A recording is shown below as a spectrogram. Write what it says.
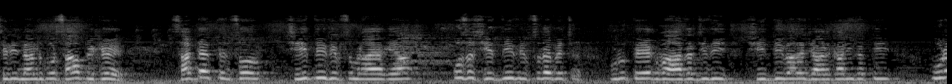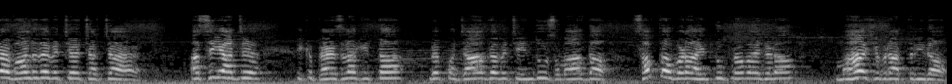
ਸ੍ਰੀ ਅਨੰਦਪੁਰ ਸਾਹਿਬ ਵਿਖੇ 350 ਸ਼ਹੀਦੀ ਦਿਵਸ ਮਨਾਇਆ ਗਿਆ। ਉਸ ਸ਼ਹੀਦੀ ਦਿਵਸ ਦੇ ਵਿੱਚ ਗੁਰੂ ਤੇਗ ਬਹਾਦਰ ਜੀ ਦੀ ਸ਼ਹੀਦੀ ਬਾਰੇ ਜਾਣਕਾਰੀ ਦਿੱਤੀ। ਪੂਰੇ ਵਰਲਡ ਦੇ ਵਿੱਚ ਇਹ ਚਰਚਾ ਹੈ। ਅਸੀਂ ਅੱਜ ਇੱਕ ਫੈਸਲਾ ਕੀਤਾ ਵੀ ਪੰਜਾਬ ਦੇ ਵਿੱਚ ਹਿੰਦੂ ਸਮਾਜ ਦਾ ਸਭ ਤੋਂ ਬੜਾ ਹਿੰਦੂ ਪ੍ਰਭ ਹੈ ਜਿਹੜਾ। ਮਹਾ ਸ਼ਿਵਰਾਤਰੀ ਦਾ,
